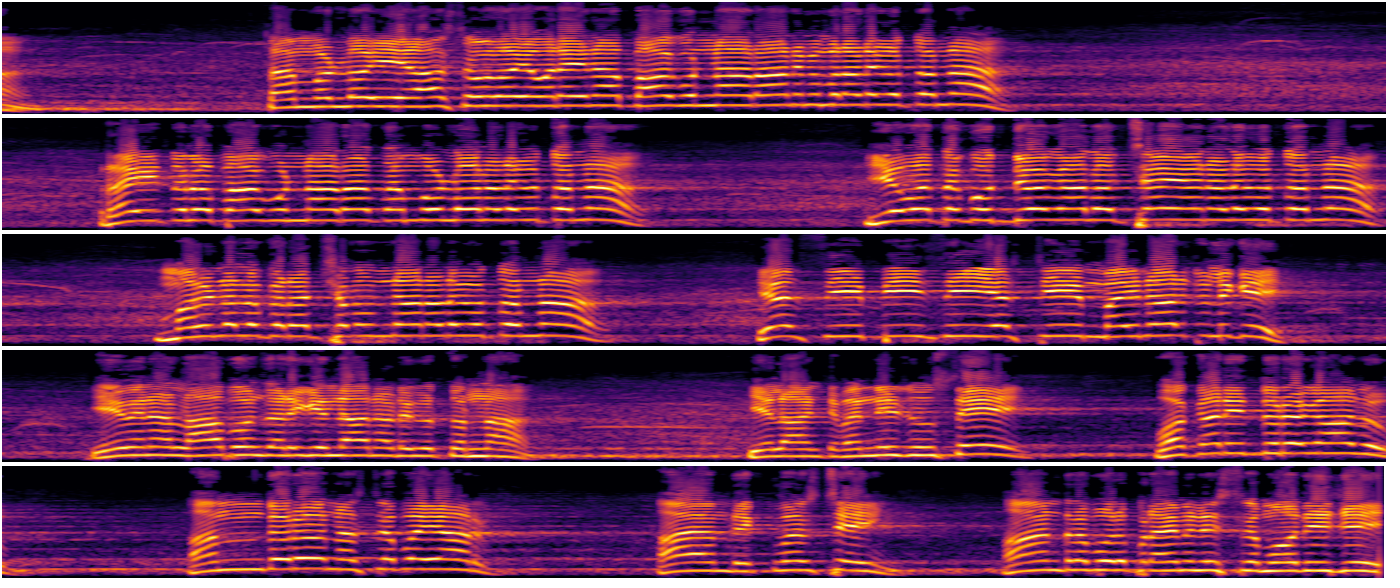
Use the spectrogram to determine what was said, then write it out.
తమ్ముళ్ళు ఈ రాష్ట్రంలో ఎవరైనా బాగున్నారా అని మిమ్మల్ని అడుగుతున్నా. రైతులు బాగున్నారా తమ్ముళ్ళు అని అడుగుతున్నా. యువతకు ఉద్యోగాలు వచ్చాయని అడుగుతున్నా. మహిళలకు రక్షణ ఉందా అని అడుగుతున్నా. ఎస్సీ బీసీ ఎస్టీ మైనారిటీలకి ఏమైనా లాభం జరిగిందా అని అడుగుతున్నా. ఇలాంటివన్నీ చూస్తే ఒకరిద్దరు కాదు అందరూ నష్టపోయారు. I'm requesting honourable prime minister Modiji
